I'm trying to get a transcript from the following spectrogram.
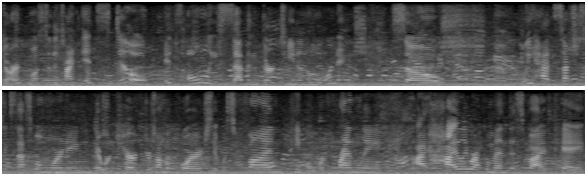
dark most of the time. It's still, it's only 7.13 in the morning. So we had such a successful morning. There were characters on the course. It was fun. People were friendly. I highly recommend this 5K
